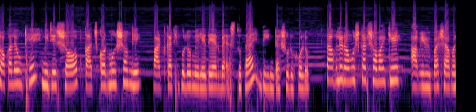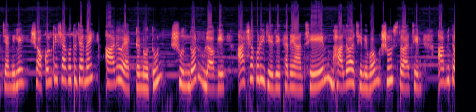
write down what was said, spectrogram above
সকালে উঠে নিজের সব কাজকর্মের সঙ্গে পাটকাঠিগুলো মেলে দেওয়ার ব্যস্ততায় দিনটা শুরু হলো। তাহলে নমস্কার সবাইকে। আমি বিপাশা, আমার চ্যানেলে সকলকে স্বাগত জানাই আরও একটা নতুন সুন্দর ব্লগে আশা করি যে যেখানে আছেন, ভালো আছেন এবং সুস্থ আছেন। আমি তো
